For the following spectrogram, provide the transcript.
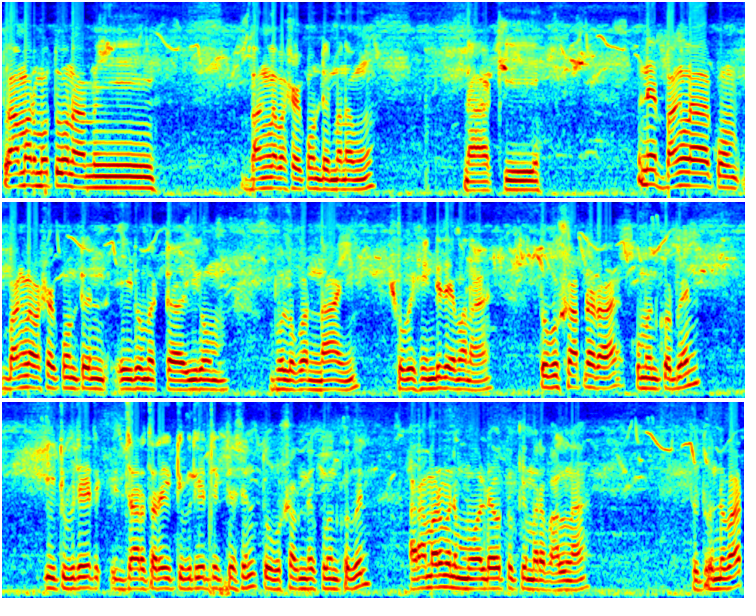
তো আমার মতন আমি বাংলা ভাষায় কন্টেন্ট বানাবো। নাকি মানে বাংলা বাংলা ভাষার কন্টেন্ট এইরকম একটা, এইরকম ব্লগার নাই। সবাই হিন্দিতে বানায়। তো অবশ্যই আপনারা কমেন্ট করবেন। ইউটিউবে থেকে যারা যারা ইউটিউবে থেকে দেখতেছেন তো অবশ্যই আপনারা কমেন্ট করবেন। আর আমার মানে মোবাইলটাও তো ক্যামেরা ভালো না। তো ধন্যবাদ।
